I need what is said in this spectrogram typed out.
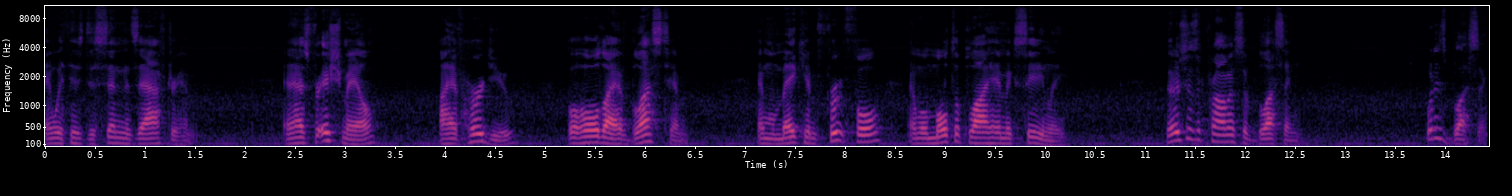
and with his descendants after him. And as for Ishmael, I have heard you. Behold, I have blessed him, and will make him fruitful, and will multiply him exceedingly. Notice there's a promise of blessing. What is blessing?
